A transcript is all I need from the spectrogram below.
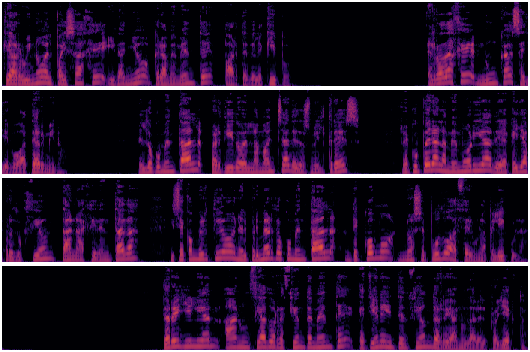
que arruinó el paisaje y dañó gravemente parte del equipo. El rodaje nunca se llevó a término. El documental Perdido en la Mancha de 2003 recupera la memoria de aquella producción tan accidentada y se convirtió en el primer documental de cómo no se pudo hacer una película. Terry Gilliam ha anunciado recientemente que tiene intención de reanudar el proyecto.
